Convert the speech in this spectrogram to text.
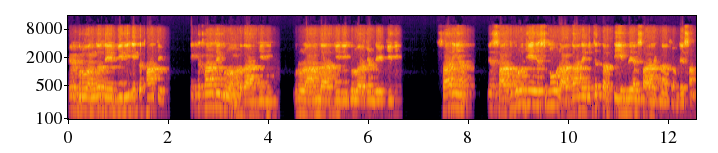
ਫਿਰ ਗੁਰੂ ਅੰਗਦ ਦੇਵ ਜੀ ਦੀ ਇੱਕ ਥਾਂ ਤੇ, ਇੱਕ ਥਾਂ ਤੇ ਗੁਰੂ ਅਮਰਦਾਸ ਜੀ ਦੀ, ਗੁਰੂ ਰਾਮਦਾਸ ਜੀ ਦੀ, ਗੁਰੂ ਅਰਜਨ ਦੇਵ ਜੀ ਦੀ, ਸਾਰੀਆਂ। ਤੇ ਸਤਿਗੁਰੂ ਜੀ ਇਸ ਨੂੰ ਰਾਗਾਂ ਦੇ ਵਿੱਚ ਤਰਤੀਬ ਦੇ ਅਨੁਸਾਰ ਲਿਖਣਾ ਚਾਹੁੰਦੇ ਸਨ।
